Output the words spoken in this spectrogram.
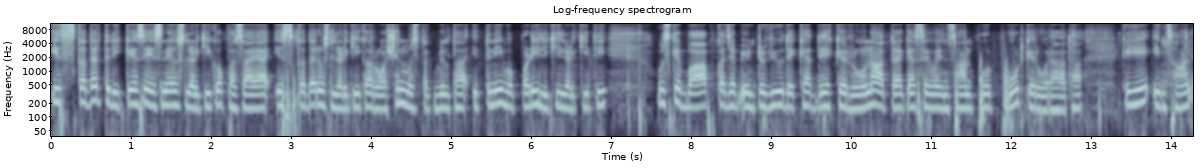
इस कदर तरीके से इसने उस लड़की को फंसाया। इस कदर उस लड़की का रोशन मुस्तकबिल था। इतनी वो पढ़ी लिखी लड़की थी। उसके बाप का जब इंटरव्यू देखा, देख के रोना आता है, कैसे वो इंसान फूट फूट के रो रहा था कि ये इंसान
